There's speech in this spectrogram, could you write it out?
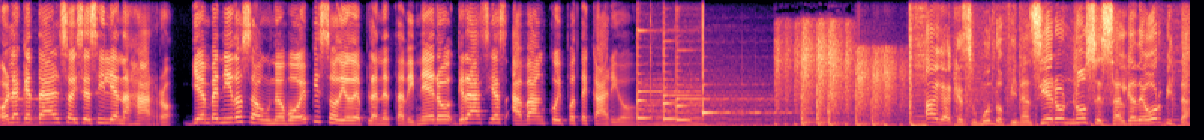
Hola, ¿qué tal? Soy Cecilia Najarro. Bienvenidos a un nuevo episodio de Planeta Dinero gracias a Banco Hipotecario. Haga que su mundo financiero no se salga de órbita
